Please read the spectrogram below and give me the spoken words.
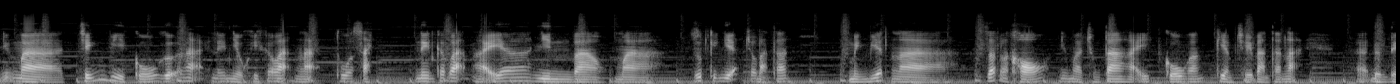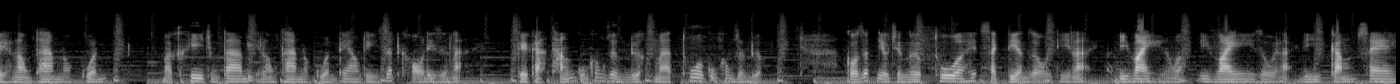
Nhưng mà chính vì cố gỡ lại nên nhiều khi các bạn lại thua sạch. Nên các bạn hãy ờ, nhìn vào mà rút kinh nghiệm cho bản thân. Mình biết là rất là khó nhưng mà chúng ta hãy cố gắng kiềm chế bản thân lại à, đừng để lòng tham nó cuốn. Mà khi chúng ta bị lòng tham nó cuốn theo thì rất khó để dừng lại. Kể cả thắng cũng không dừng được mà thua cũng không dừng được. Có rất nhiều trường hợp thua hết sạch tiền rồi thì lại đi vay đúng không? Đi vay rồi lại đi cắm xe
